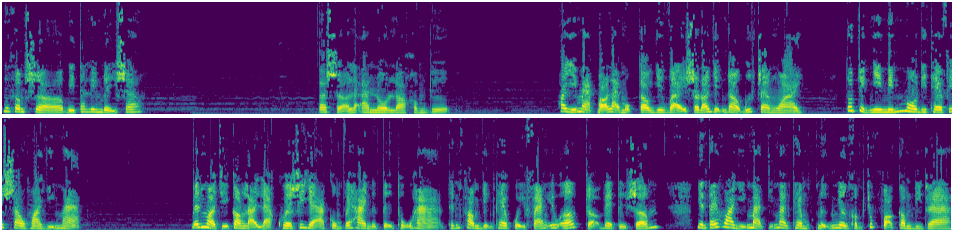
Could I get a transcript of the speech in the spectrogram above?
Ngươi không sợ bị ta liên lụy sao? Ta sợ là Ano lo không được. Hoa dĩ mạc bỏ lại một câu như vậy, sau đó dẫn đầu bước ra ngoài. Tô Trịnh Nhi miếm môi đi theo phía sau hoa dĩ mạc. Bên ngoài chỉ còn lại lạc khuê sứ giả cùng với hai nữ tử thủ hạ, thính phong dẫn theo quỷ phán yếu ớt trở về từ sớm. Nhìn thấy hoa dĩ mạc chỉ mang theo một nữ nhân không chút võ công đi ra,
